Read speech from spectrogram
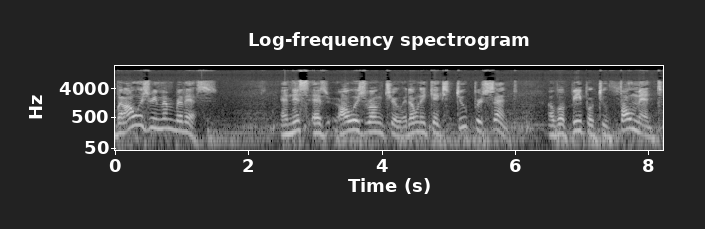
but always remember this, and this has always rung true. It only takes 2% of a people to foment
